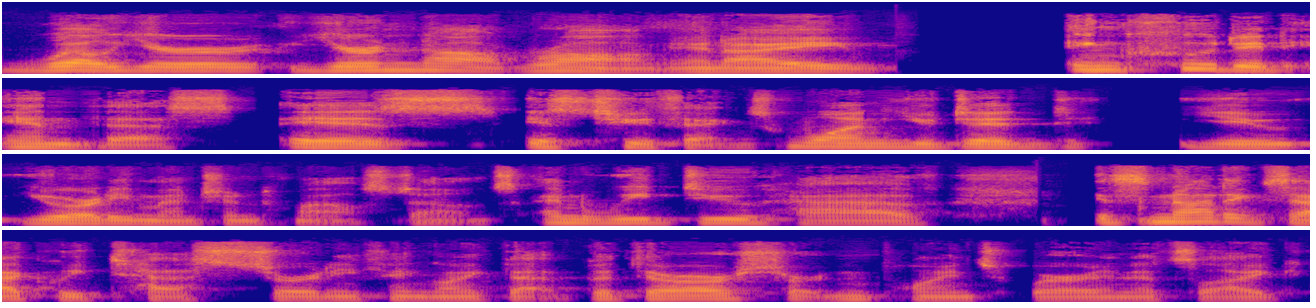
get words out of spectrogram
Well you're you're not wrong and i included in this is is two things. One you did you you already mentioned milestones and we do have it's not exactly tests or anything like that but there are certain points wherein it's like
